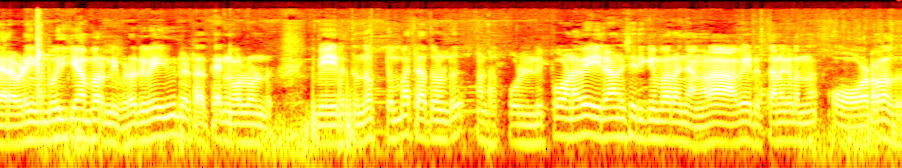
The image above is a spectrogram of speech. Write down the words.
വേറെ എവിടെയെങ്കിലും പോയി ഇരിക്കാൻ പറഞ്ഞു. ഇവിടെ ഒരു വെയിലും ഇല്ല കേട്ടോ തെങ്ങുള്ളതുകൊണ്ട് ഈ വെയിലത്ത് നിന്ന് ഒട്ടും പറ്റാത്തതുകൊണ്ട് കണ്ട പൊള്ളിപ്പോണ വെയിലാണ് ശരിക്കും പറഞ്ഞാൽ ഞങ്ങൾ ആ വെയിലത്താണ് കിടന്ന് ഓടണത്.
